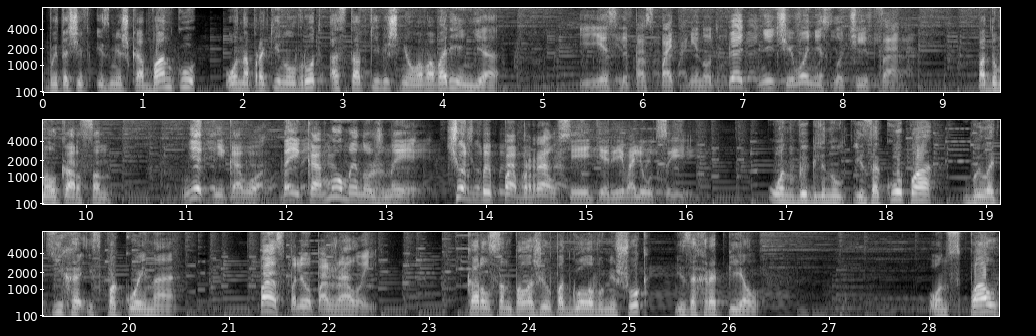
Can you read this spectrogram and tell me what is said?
Вытащив из мешка банку, он опрокинул в рот остатки вишневого варенья. Если поспать минут пять, ничего не случится. Подумал Карлсон. Нет никого, да и кому мы нужны? Черт бы побрал все эти революции. Он выглянул из окопа, было тихо и спокойно. Посплю, пожалуй. Карлсон положил под голову мешок и захрапел. Он спал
